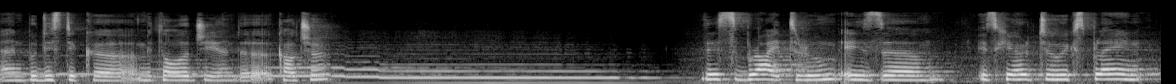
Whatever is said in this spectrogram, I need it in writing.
and Buddhistic uh, mythology and uh, culture. This bright room is um, is here to explain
